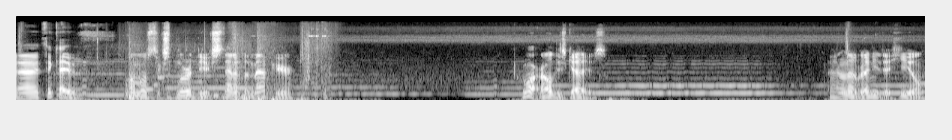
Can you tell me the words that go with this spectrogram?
Uh, I think I've almost explored the extent of the map here. Who are all these guys? I don't know, but I need to heal.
